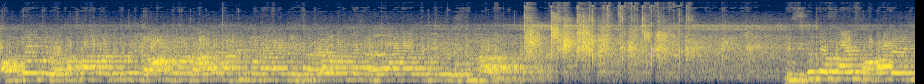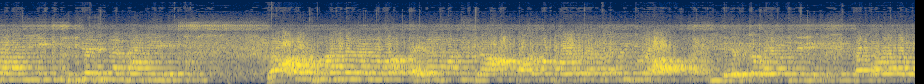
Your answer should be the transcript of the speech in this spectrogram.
అందరూ రమసారథుడు రాముడు రాజనరసింహరానికి సకలమైన కళ్యాణాలు చేస్తున్నారు విస్తృత స్థాయి సమావేశానికి విచ్చేసినటువంటి గ్రామ గుణాలలో ఐదు గ్రామ పాలక పౌరులందరికీ కూడా ఈ వేదిక పైన ధన్యవాదాలు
